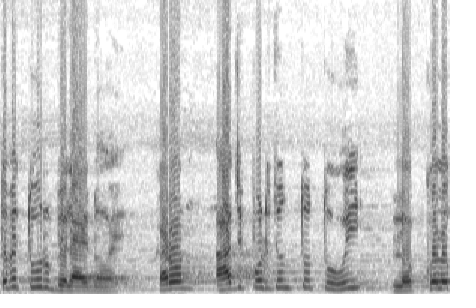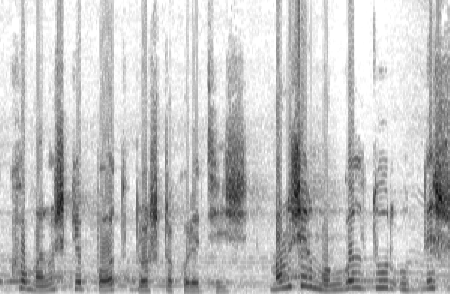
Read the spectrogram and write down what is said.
তবে তোর বেলায় নয়, কারণ আজ পর্যন্ত তুই লক্ষ লক্ষ মানুষকে পথ ভ্রষ্ট করেছিস। মানুষের মঙ্গল তোর উদ্দেশ্য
